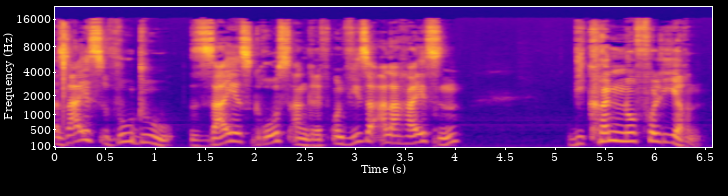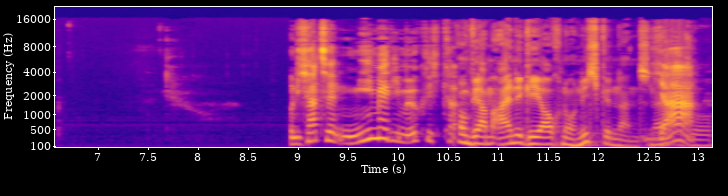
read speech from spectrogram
sei es Voodoo, sei es Großangriff und wie sie alle heißen, die können nur verlieren. Und ich hatte nie mehr die Möglichkeit. Und wir haben einige ja auch noch nicht genannt. Ne? Ja. Also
